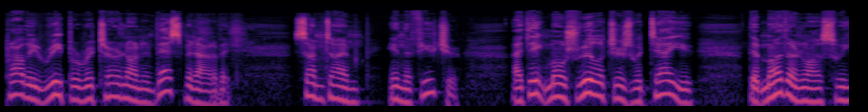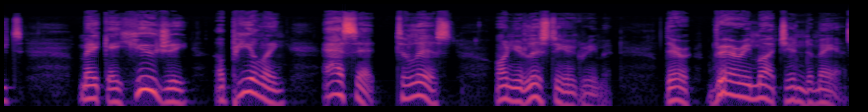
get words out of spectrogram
probably reap a return on investment out of it sometime in the future. I think most realtors would tell you that mother in law suites make a hugely appealing asset to list on your listing agreement. They're very much in demand.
